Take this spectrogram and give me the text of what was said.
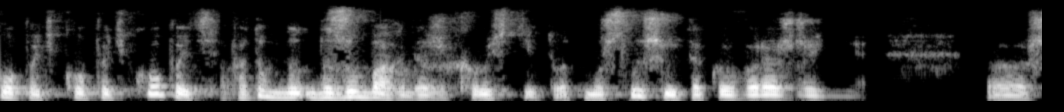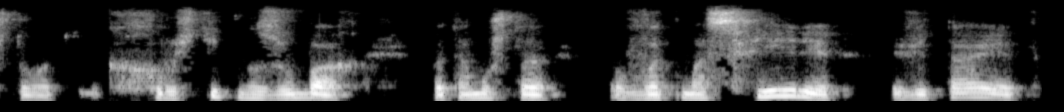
копать, копать, копать, а потом на, на зубах даже хрустит. Вот, может, слышали такое выражение, э, что вот хрустит на зубах, потому что в атмосфере витает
